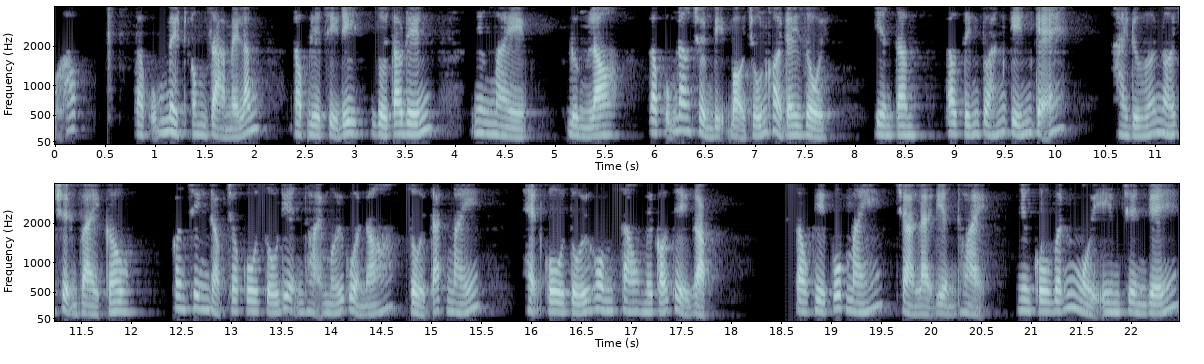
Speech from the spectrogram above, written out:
khóc. Tao cũng mệt ông già mày lắm. Đọc địa chỉ đi, rồi tao đến. Nhưng mày, đừng lo. Tao cũng đang chuẩn bị bỏ trốn khỏi đây rồi. Yên tâm, tao tính toán kín kẽ. Hai đứa nói chuyện vài câu. Con Trinh đọc cho cô số điện thoại mới của nó, rồi tắt máy. Hẹn cô tối hôm sau mới có thể gặp. Sau khi cúp máy, trả lại điện thoại, nhưng cô vẫn ngồi im trên ghế.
